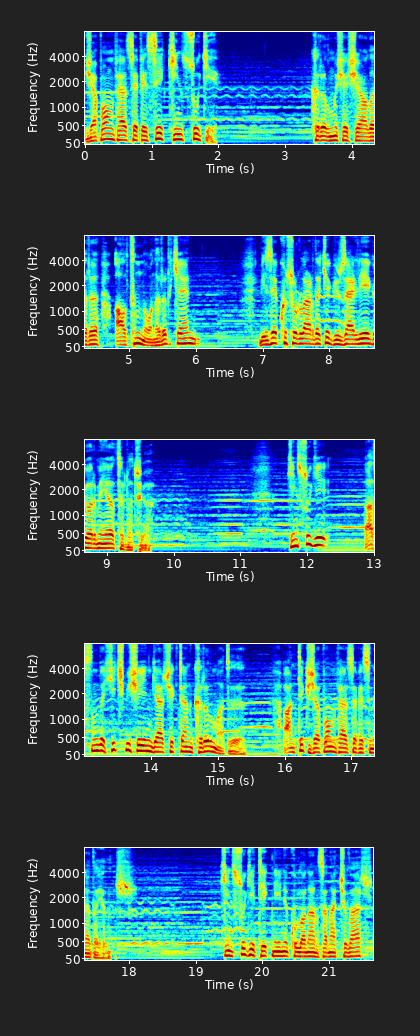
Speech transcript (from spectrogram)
Japon felsefesi kintsugi. Kırılmış eşyaları altınla onarırken bize kusurlardaki güzelliği görmeyi hatırlatıyor. Kintsugi aslında hiçbir şeyin gerçekten kırılmadığı antik Japon felsefesine dayanır. Kintsugi tekniğini kullanan sanatçılar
